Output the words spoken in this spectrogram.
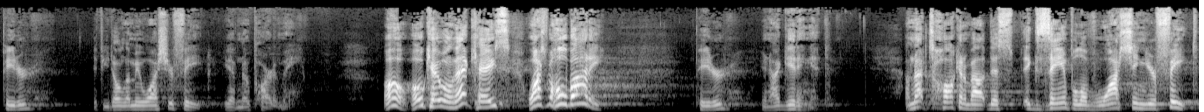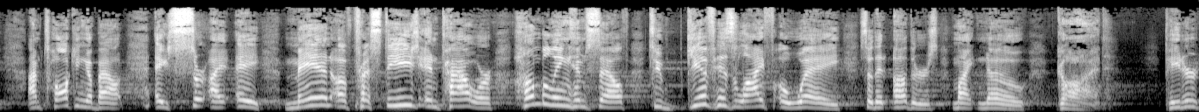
Peter, if you don't let me wash your feet, you have no part of me. Oh, okay, well, in that case, wash my whole body. Peter, you're not getting it. I'm not talking about this example of washing your feet. I'm talking about a, a, man of prestige and power humbling himself to give his life away so that others might know God. Peter,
